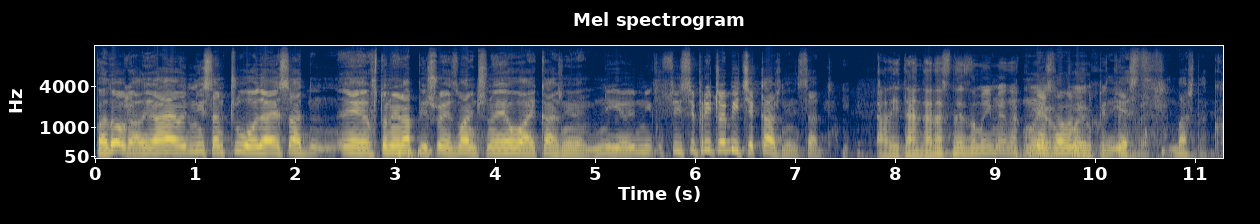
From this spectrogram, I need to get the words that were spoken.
Pa dobro, ali ja evo, nisam čuo da je sad, e, što ne napišu, je zvanično je ovaj kažnjen. Nije, ni, svi se pričaju, bit će kažnjeni sad. Ali dan danas ne znamo imena koje, ne znamo koje u niko. pitanju. Jeste, baš tako.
